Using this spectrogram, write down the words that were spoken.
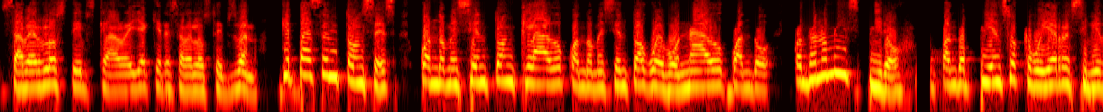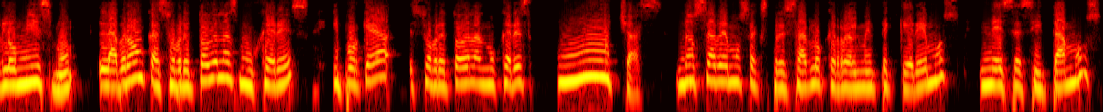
Saber los tips, claro, ella quiere saber los tips. Bueno, ¿qué pasa entonces cuando me siento anclado, cuando me siento ahuevonado, cuando, cuando no me inspiro, cuando pienso que voy a recibir lo mismo? La bronca, sobre todo en las mujeres, y por qué sobre todo en las mujeres, muchas no sabemos expresar lo que realmente queremos, necesitamos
